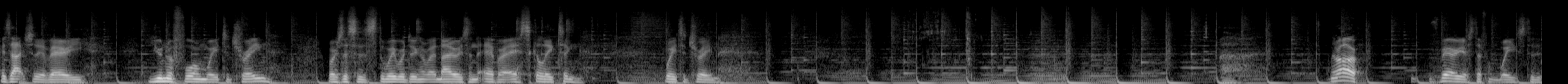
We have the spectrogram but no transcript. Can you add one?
is actually a very uniform way to train. Whereas this is the way we're doing it right now is an ever escalating way to train. There are various different ways to,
